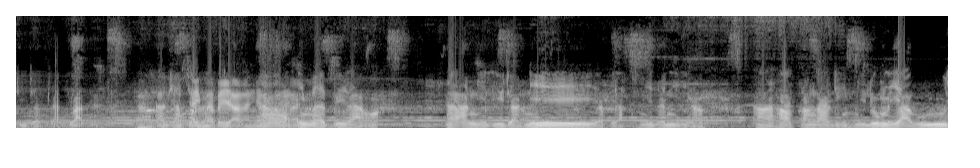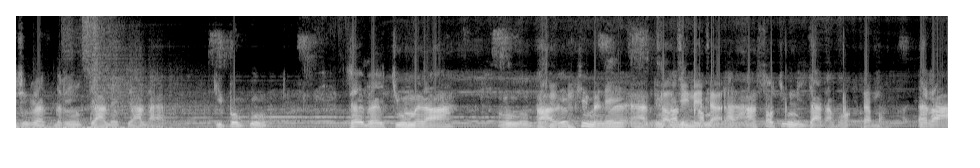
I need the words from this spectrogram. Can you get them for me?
ဒီတော့ပြန်ကြွလာတယ်အဲပြန်အိမ်မက်ပေးရလားညတော့အိမ်မက်ပေးတာဟော အဲအနေပြီးတော့နေရဗျနေလည်းနေရအာဟာတန်ခါဒီနေလို့မရဘူးဆိုတော့ပြင်ကြားလဲကြားလာဒီပုဂ္ဂိုလ်ဇက်ပဲကျူမလားဟိုဘာပဲဖြစ်မလဲအဲဒီအာစောက်ကြည့်နေကြတာပေါ့တက်မှာအဲ့ဒါက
